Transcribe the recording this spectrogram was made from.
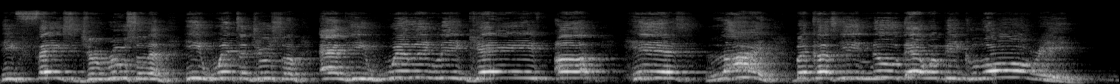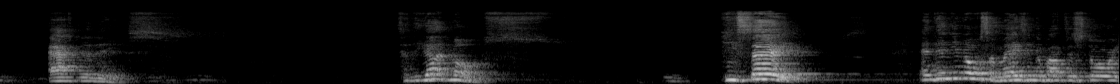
he faced Jerusalem. He went to Jerusalem and he willingly gave up his life because he knew there would be glory after this. To the utmost, he saves. And then you know what's amazing about this story?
